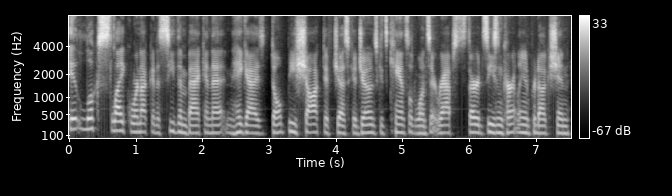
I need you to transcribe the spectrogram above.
it looks like we're not going to see them back in that. And hey, guys, don't be shocked if Jessica Jones gets canceled once it wraps its third season currently in production.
